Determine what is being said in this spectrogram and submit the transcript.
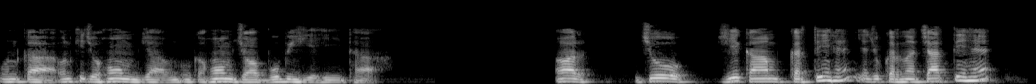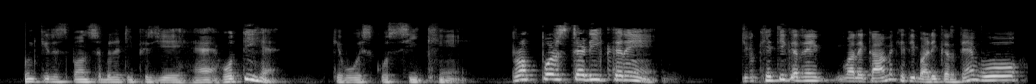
उनका, उनकी जो होम या उनका होम जॉब वो भी यही था। और जो ये काम करते हैं या जो करना चाहते हैं, उनकी रिस्पॉन्सिबिलिटी फिर ये है, होती है कि वो इसको सीखें। प्रॉपर स्टडी करें। जो खेती करने वाले काम है, खेती बाड़ी करते हैं, वो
